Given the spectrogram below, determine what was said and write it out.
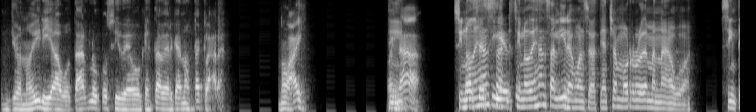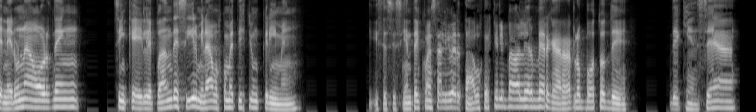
yo no iría a votar, loco, si veo que esta verga no está clara. No hay. No hay Sí. nada. Si no, dejan, si si no salir a Juan Sebastián Chamorro de Managua sin tener una orden, sin que le puedan decir, mira, vos cometiste un crimen, y se, se sienten con esa libertad, ¿vos crees que les va a valer verga agarrar los votos de, de quien sea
